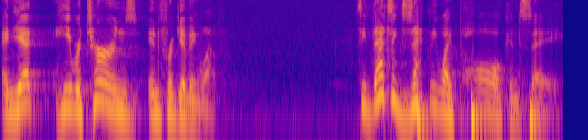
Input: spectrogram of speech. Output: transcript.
And yet he returns in forgiving love. See, that's exactly why Paul can say,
